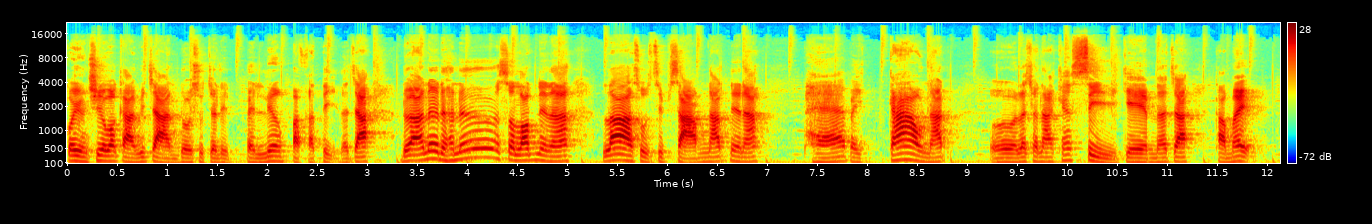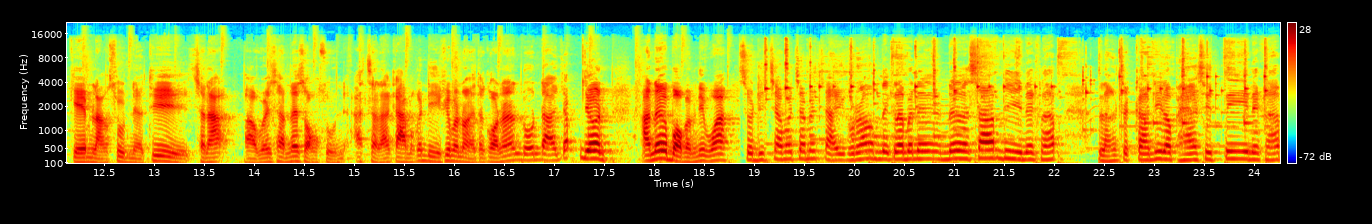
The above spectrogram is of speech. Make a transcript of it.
ก็ยังเชื่อว่าการวิจารณ์โดยสุจริตเป็นเรื่องปกตินะจ๊ะโดยอาร์เนอร์เดอะฮันเนอร์สล็อตเนี่ยนะล่าสุด 13 นัดเนี่ยนะแพ้ไป 9 นัด เออและชนะแค่ 4 เกมนะจ๊ะทำให้เกมหลังสุดเนี่ยที่ชนะเวสต์แฮมได้ 2-0เนี่ยสถานการณ์มันก็ดีขึ้นมาหน่อย แต่ก่อนนั้นโดนด่ายับเยินอาร์เนอร์บอกแบบนี้ว่า สวัสดีจ้าพ่อจ้าแม่จ๋าอีกรอบหนึงครับเนอร์เนอร์ทราบดีนะครับ หลังจากการที่เราแพ้ซิตี้นะครับ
